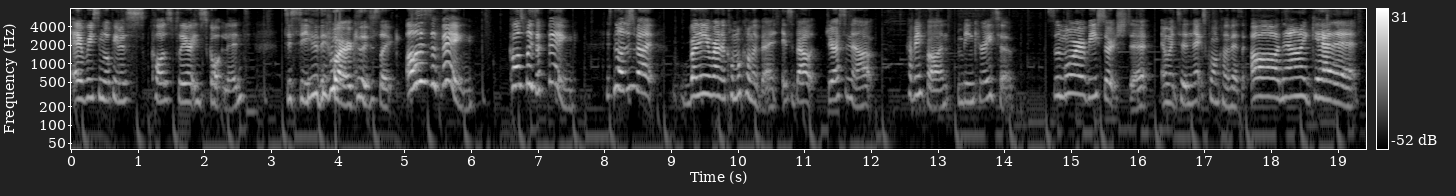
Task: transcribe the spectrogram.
every single famous cosplayer in Scotland to see who they were because I just like, oh, this is a thing. Cosplay's a thing. It's not just about running around a Comic Con event, it's about dressing up, having fun, and being creative. So the more I researched it and went to the next Comic Con event, it's like, oh, now I get it.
